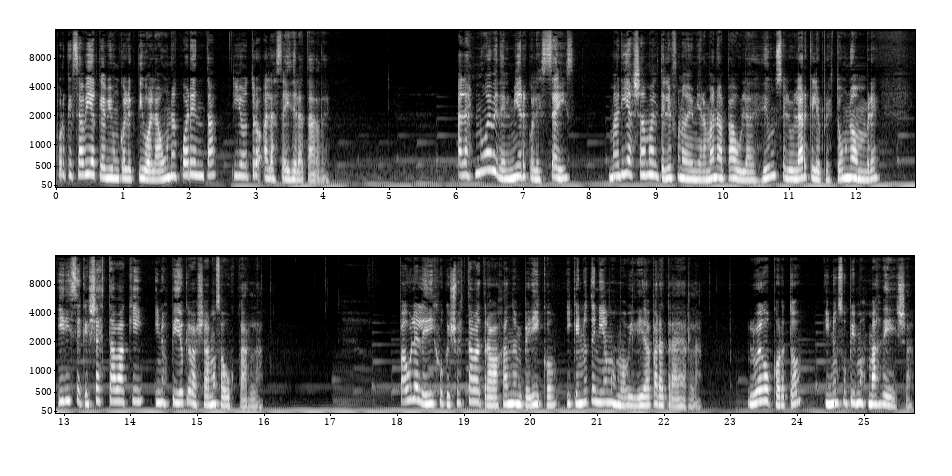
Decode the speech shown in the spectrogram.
porque sabía que había un colectivo a la 1.40 y otro a las 6 de la tarde. A las 9 del miércoles 6, María llama al teléfono de mi hermana Paula desde un celular que le prestó un hombre y dice que ya estaba aquí y nos pidió que vayamos a buscarla. Paula le dijo que yo estaba trabajando en Perico y que no teníamos movilidad para traerla. Luego cortó y no supimos más de ella.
